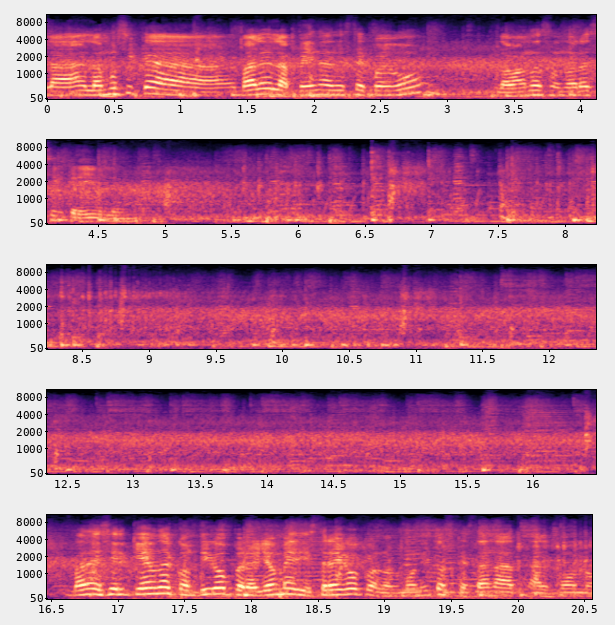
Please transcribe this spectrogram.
La, la música vale la pena de este juego. La banda sonora es increíble. Van a decir que onda contigo, pero yo me distraigo con los monitos que están al fondo.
